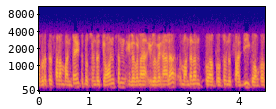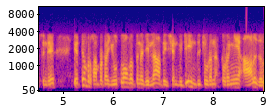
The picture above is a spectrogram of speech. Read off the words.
അവിടുത്തെ സ്ഥലം പഞ്ചായത്ത് പ്രസിഡന്റ് ജോൺസൺ ഇലവന ഇലവനാല മണ്ഡലം പ്ര- പ്രസിഡന്റ് സജി കോൺഗ്രസിന്റെ ഏറ്റവും പ്രധാനപ്പെട്ട യൂത്ത് കോൺഗ്രസിന്റെ ജില്ലാ അധ്യക്ഷൻ വിജയ് ഇന്ദുചൂടൻ തുടങ്ങിയ ആളുകൾ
